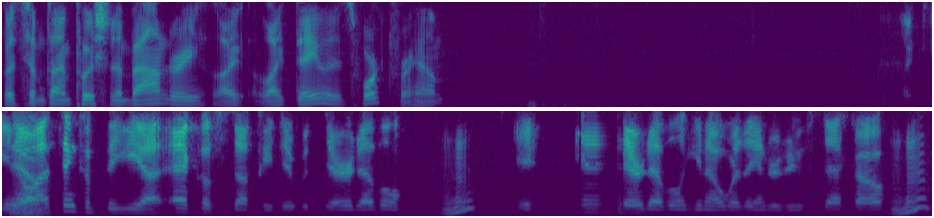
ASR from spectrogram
But sometimes pushing a boundary, like like David, it's worked for him. Like you Yeah. know, I think of the uh, Echo stuff he did with Daredevil. Mhm. I- in Daredevil, you know, where they introduced Echo, Mhm.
